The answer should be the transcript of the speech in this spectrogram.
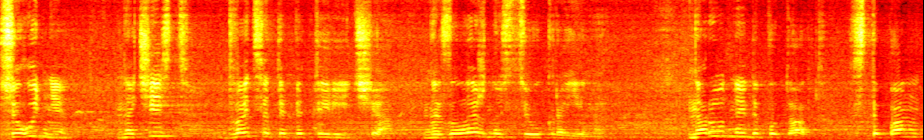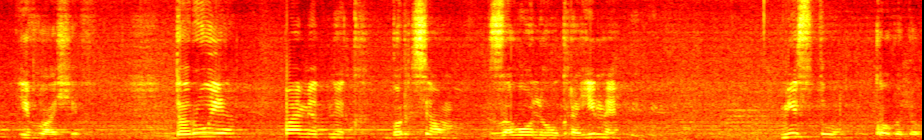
Сьогодні, на честь 25-річчя незалежності України, народний депутат Степан Івахів дарує пам'ятник борцям за волю України місту Ковалю.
